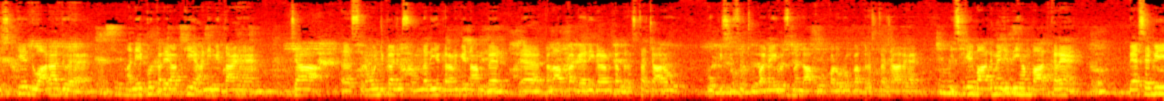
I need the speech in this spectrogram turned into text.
इसके द्वारा जो है अनेकों तरह की अनियमितताएँ हैं। चाहे सरोंज का जो सौंदर्यकरण के नाम पर तालाब का गहरीकरण का भ्रष्टाचार हो, वो किसी से छुपा नहीं हो, इसमें लाखों करोड़ों का भ्रष्टाचार है। इसके बाद में यदि हम बात करें, वैसे भी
